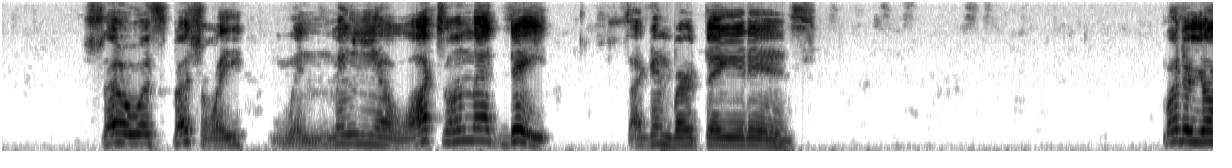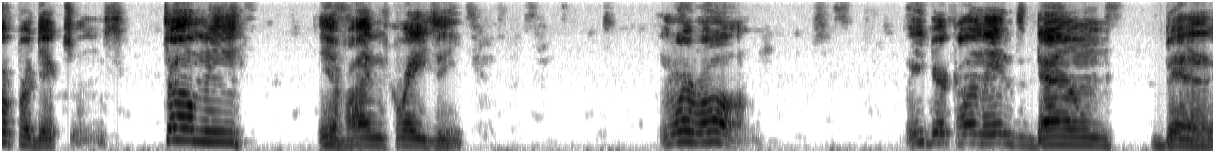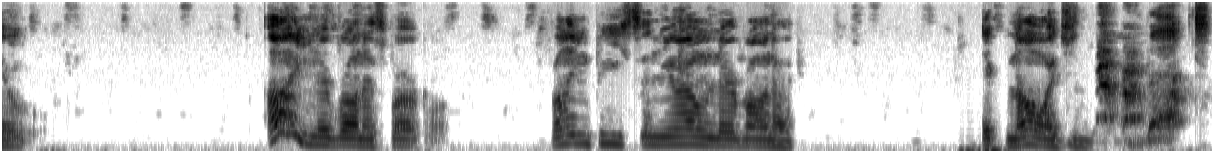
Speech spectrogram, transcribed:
So, especially when Mania locks on that date, second birthday it is. What are your predictions? Tell me if I'm crazy. We're wrong. Leave your comments down below. I'm Nirvana Sparkle. Find peace in your own nirvana. Acknowledge that.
